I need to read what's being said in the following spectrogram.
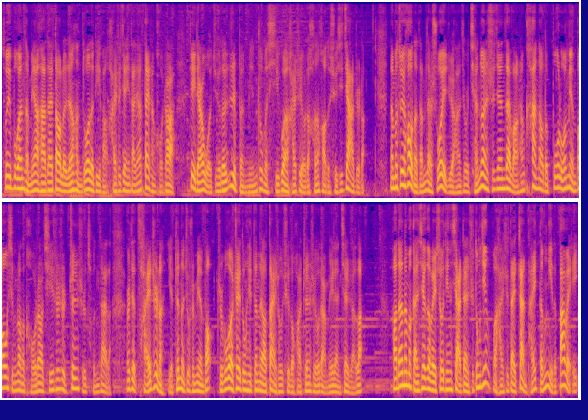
所以不管怎么样哈，在到了人很多的地方，还是建议大家戴上口罩啊。这点我觉得日本民众的习惯还是有着很好的学习价值的。那么最后呢，咱们再说一句哈，就是前段时间在网上看到的菠萝面包形状的口罩，其实是真实存在的，而且材质呢也真的就是面包。只不过这东西真的要带出去的话，真是有点没脸见人了。好的，那么感谢各位收听下站是东京，我还是在站台等你的八尾。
